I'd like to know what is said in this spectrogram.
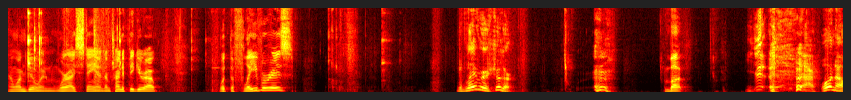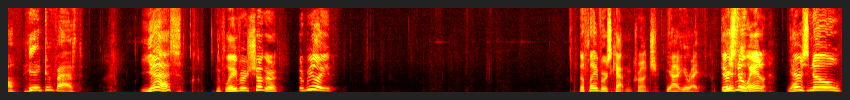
how I'm doing, where I stand. I'm trying to figure out what the flavor is. The flavor is sugar. But Oh no, he ate too fast. yes, the flavor is sugar, but really, the flavor is Captain Crunch. Yeah, you're right. There's This no is- an, yeah. There's no.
